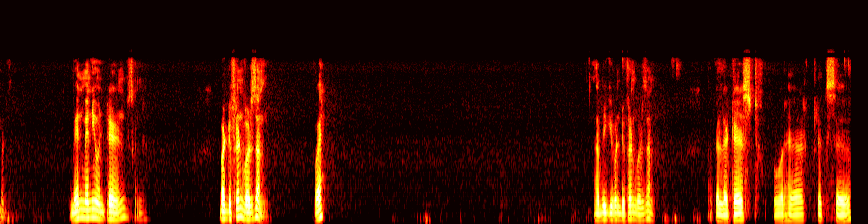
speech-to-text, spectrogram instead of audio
but main menu intents but different version. Why have we given different version? Okay latest over here click save.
